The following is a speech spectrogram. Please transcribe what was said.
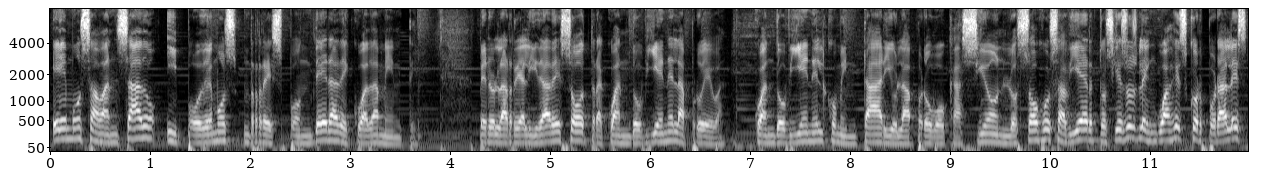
hemos avanzado y podemos responder adecuadamente. Pero la realidad es otra cuando viene la prueba, cuando viene el comentario, la provocación, los ojos abiertos y esos lenguajes corporales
